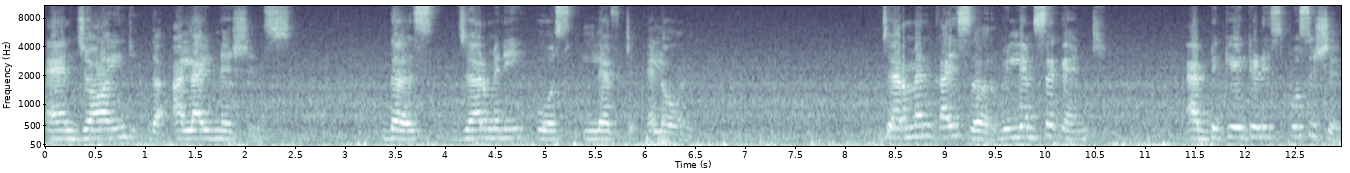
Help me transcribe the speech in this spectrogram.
and joined the Allied nations. Thus, Germany was left alone. German Kaiser William II abdicated his position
